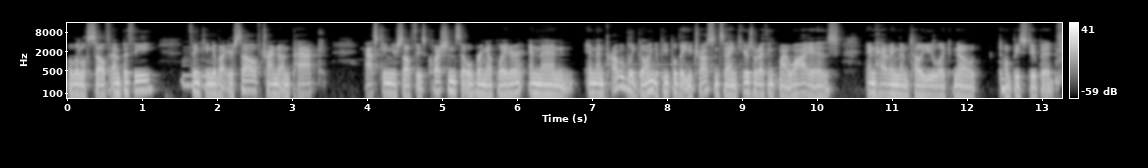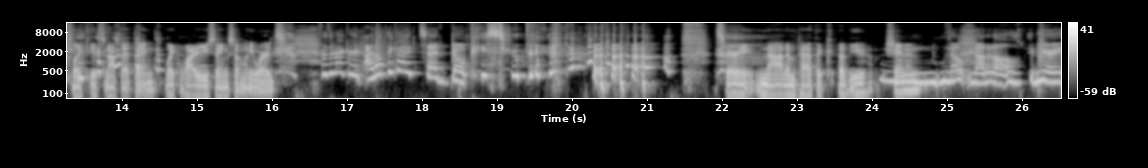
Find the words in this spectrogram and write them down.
a little self empathy, mm-hmm. thinking about yourself, trying to unpack, asking yourself these questions that we'll bring up later, and then, and then probably going to people that you trust and saying, here's what I think my why is, and having them tell you like, no, don't be stupid. Like it's not that thing. Like why are you saying so many words? For the record, I don't think I said don't be stupid. it's very not empathic of you, Shannon. Mm, nope, not at all. And here I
